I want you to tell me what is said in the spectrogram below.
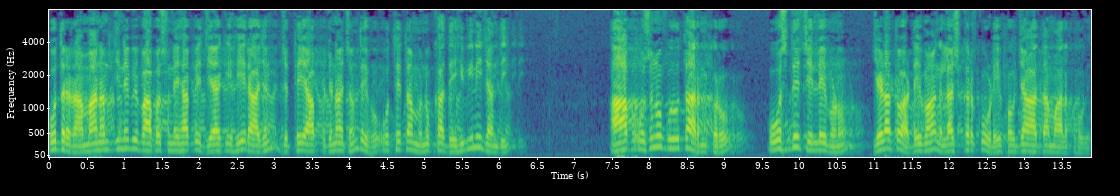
ਉਧਰ ਰਾਮਾਨੰਦ ਜੀ ਨੇ ਵੀ ਵਾਪਸ ਸੁਨੇਹਾ ਭੇਜਿਆ ਕਿ हे ਰਾਜਨ, ਜਿੱਥੇ ਆਪ ਪੁੱਜਣਾ ਚਾਹੁੰਦੇ ਹੋ, ਉੱਥੇ ਤਾਂ ਮਨੁੱਖਾ ਦੇਹ ਵੀ ਨਹੀਂ ਜਾਂਦੀ। ਆਪ ਉਸ ਨੂੰ ਗੁਰੂ ਧਾਰਨ ਕਰੋ, ਉਸ ਦੇ ਚੇਲੇ ਬਣੋ, ਜਿਹੜਾ ਤੁਹਾਡੇ ਵਾਂਗ ਲਸ਼ਕਰ, ਘੋੜੇ, ਫੌਜਾਂ ਆਦਿ ਦਾ ਮਾਲਕ ਹੋਵੇ।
